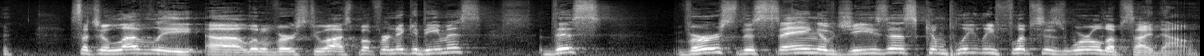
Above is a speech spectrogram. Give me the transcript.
Such a lovely uh, little verse to us. But for Nicodemus, this verse, this saying of Jesus, completely flips his world upside down.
